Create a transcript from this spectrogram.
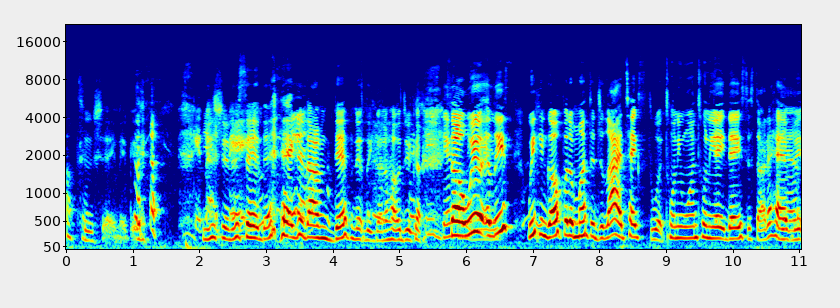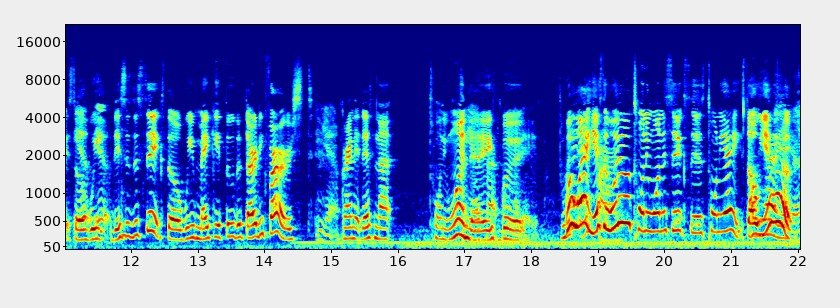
touche, nigga. You should have said that because I'm definitely gonna hold you accountable. So we'll at least we can go for the month of July. It takes what 21, 28 days to start a habit. Yep, so yep, we yep. this is the sixth. So we make it through the thirty first. yeah. Granted, that's not twenty one Yeah, days, not but 21 days. well, But wait, yes, it will. Twenty one and six is twenty eight. So Oh, yeah, yeah. yeah, yeah.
